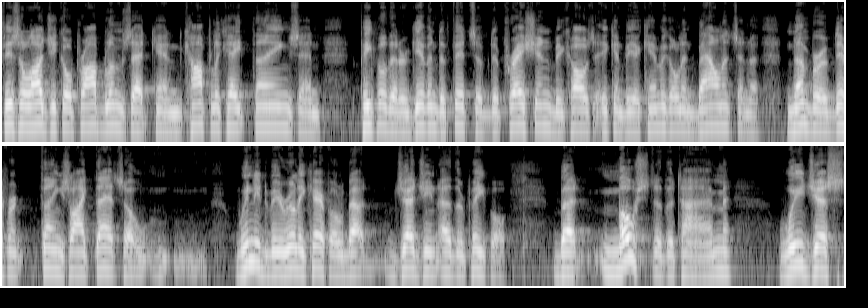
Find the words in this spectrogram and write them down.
physiological problems that can complicate things and people that are given to fits of depression because it can be a chemical imbalance and a number of different things like that. So we need to be really careful about judging other people. But most of the time, we just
